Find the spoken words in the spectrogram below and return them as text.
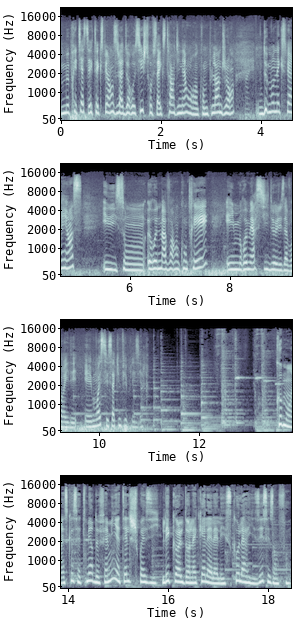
Me prêter à cette expérience j'adore aussi. Je trouve ça extraordinaire. On rencontre plein de gens. De mon expérience ils sont heureux de m'avoir rencontré et ils me remercient de les avoir aidés. Et moi, c'est ça qui me fait plaisir. Comment est-ce que cette mère de famille a-t-elle choisi l'école dans laquelle elle allait scolariser ses enfants?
